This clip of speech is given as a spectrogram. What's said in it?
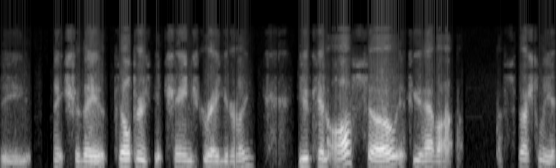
the make sure the filters get changed regularly. You can also, if you have a especially a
